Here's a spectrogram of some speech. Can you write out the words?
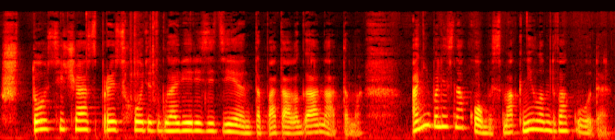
что сейчас происходит в голове резидента патологоанатома. Они были знакомы с Макнилом два года –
